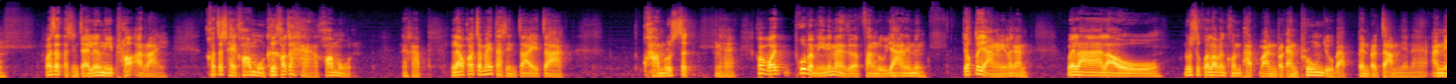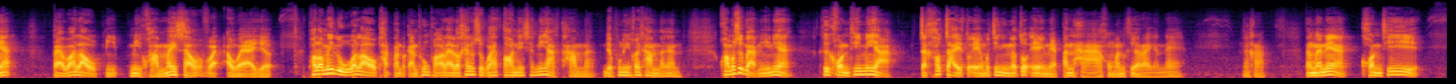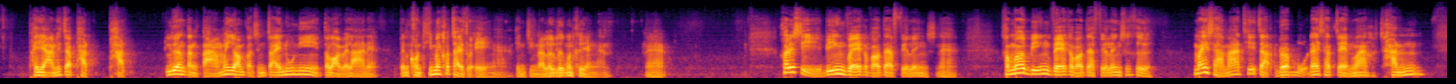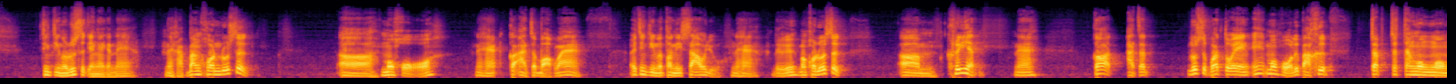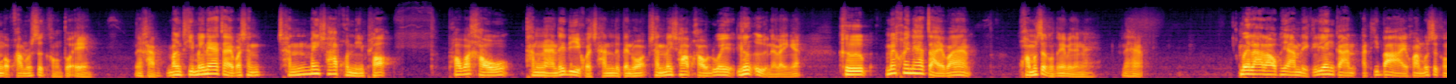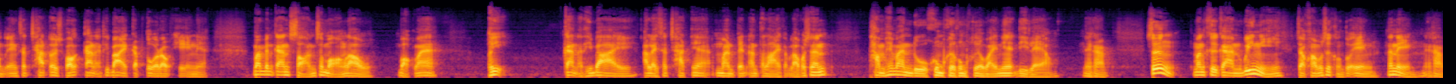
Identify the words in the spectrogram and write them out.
ว่าจะตัดสินใจเรื่องนี้เพราะอะไรเขาจะใช้ข้อมูลคือเขาจะหาข้อมูลนะครับ แล้วก็จะไม่ตัดสินใจจากความรู้สึกนะฮะเขาบอกว่าพูดแบบนี้นี่มันอาจจะฟังดูยากนิดนึงยกตัวอย่างนี้แล้วกัน เวลาเรา รู้สึกว่าเราเป็นคนผัดวันประกันพรุ่งอยู่แบบเป็นประจำเนี่ยนะฮะอันเนี้ยแปลว่าเรามีมีความไม่ self aware เยอะเพราะเราไม่รู้ว่าเราผัดวันประกันพรุ่งเพราะอะไรเราแค่รู้สึกว่าตอนนี้ฉันไม่อยากทำอะเดี๋ยวพรุ่งนี้ค่อยทำแล้วกัน ความรู้สึกแบบนี้เนี่ยคือคนที่ไม่อยากจะเข้าใจตัวเองว่าจริงๆแล้วตัวเองเนี่ยปัญหาของมันคืออะไรกันแน่นะครับ ดังนั้นเนี่ยคนที่พยายามที่จะผัดผัดเรื่องต่างๆ ไม่ยอมตัดสินใจนู่นนี่ตลอดเวลาเนี่ยเป็นคนที่ไม่เข้าใจตัวเองอะจริงๆแล้วลึกๆมันคืออย่างนั้นนะฮะ ข้อที่สี่ being vague about their feelings นะฮะคำว่า being vague about their feelings ก็คือ ไม่สามารถที่จะระบุได้ชัดเจนว่าฉันจริงๆ เรารู้สึกยังไงกันแน่นะครับ บางคนรู้สึกโมโหนะฮะก็อาจจะบอกว่าเอ้ยจริง ๆ แล้วตอนนี้เศร้าอยู่นะฮะหรือบางคนรู้สึกเครียดนะก็อาจจะรู้สึกว่าตัวเองเอ๊ะโมโหหรือเปล่าคือจะจะจะงงงๆกับความรู้สึกของตัวเองนะครับ บางทีไม่แน่ใจว่าฉัน ฉันไม่ชอบคนนี้เพราะ เพราะว่าเขาทำงานได้ดีกว่าฉันหรือเป็นเพราะฉันไม่ชอบเขาด้วยเรื่องอื่นอะไรเงี้ยคือไม่ค่อยแน่ใจว่าความรู้สึกของตัวเองเป็นยังไงนะฮะเวลาเราพยายามหลีกเลี่ยงการอธิบายความรู้สึกของตัวเองชัดๆ โดยเฉพาะการอธิบายกับตัวเราเองเนี่ย มันเป็นการสอนสมองเราบอกว่าเอ้ย การอธิบายอะไรชัดๆเนี่ย มันเป็นอันตรายกับเรา เพราะฉะนั้นทำให้มันดูคลุมเครือคลุมเครือไว้เนี่ยดีแล้วนะครับ ซึ่ง มันคือการวิ่งหนีจากความรู้สึกของตัวเองนั่นเองนะครับ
